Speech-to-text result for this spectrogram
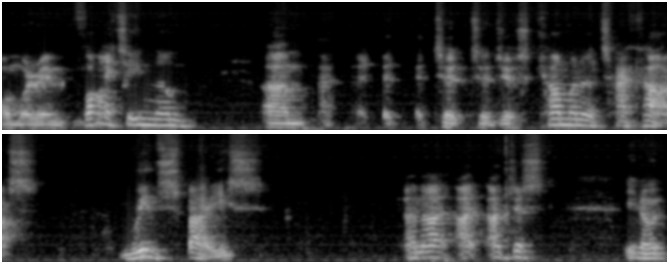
and we're inviting them um, to to just come and attack us with space. And I, I, I just, you know,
